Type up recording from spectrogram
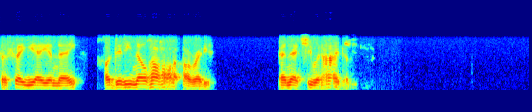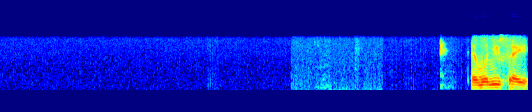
to say yay and nay, or did He know her heart already, and that she would hide him? And when you say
